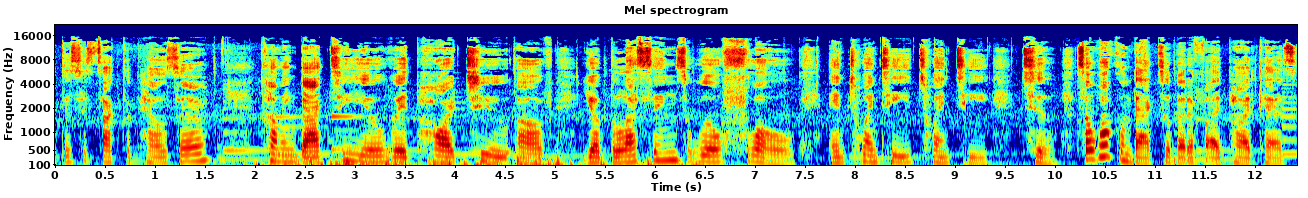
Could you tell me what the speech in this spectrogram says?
this is Dr. Pelzer coming back to you with part two of Your Blessings Will Flow in 2022. So, welcome back to Butterfly Podcast.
